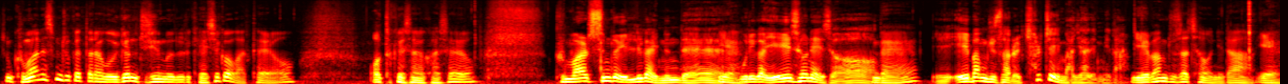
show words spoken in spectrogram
좀 그만했으면 좋겠다라고 의견 주시는 분들도 계실 것 같아요. 어떻게 생각하세요? 그 말씀도 일리가 있는데 예. 우리가 예선에서 네. 이 예방 주사를 철저히 맞아야 됩니다. 예방 주사 차원이다. 예.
